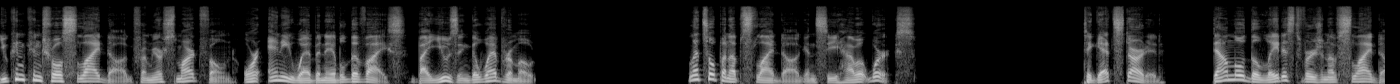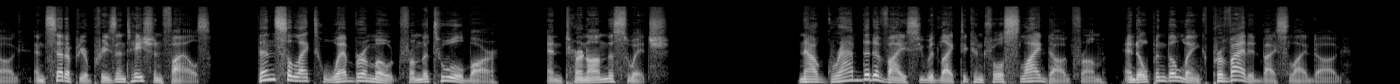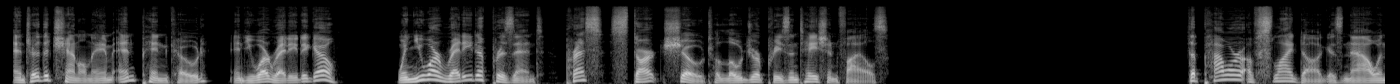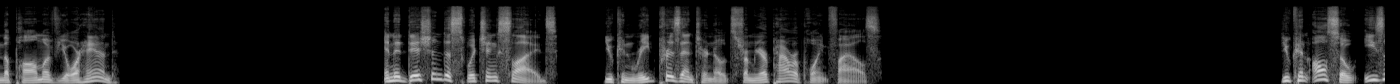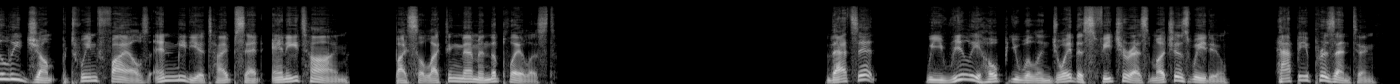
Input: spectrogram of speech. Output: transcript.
You can control SlideDog from your smartphone or any web-enabled device by using the web remote. Let's open up SlideDog and see how it works. To get started, download the latest version of SlideDog and set up your presentation files. Then select Web Remote from the toolbar and turn on the switch. Now grab the device you would like to control SlideDog from and open the link provided by SlideDog. Enter the channel name and PIN code and you are ready to go. When you are ready to present, press Start Show to load your presentation files. The power of SlideDog is now in the palm of your hand. In addition to switching slides, you can read presenter notes from your PowerPoint files. You can also easily jump between files and media types at any time by selecting them in the playlist. That's it. We really hope you will enjoy this feature as much as we do. Happy presenting!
